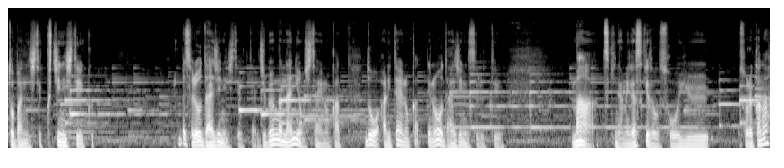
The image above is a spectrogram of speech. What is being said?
言葉にして口にしていく。やっぱりそれを大事にしていきたい。自分が何をしたいのかどうありたいのかっていうのを大事にするっていう。まあ月並みですけどそういうそれかな？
